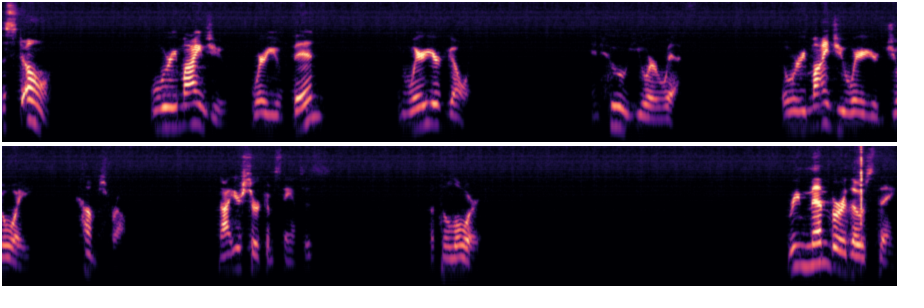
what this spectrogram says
The stone will remind you where you've been and where you're going and who you are with. It will remind you where your joy comes from not your circumstances, but the Lord. Remember those things.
